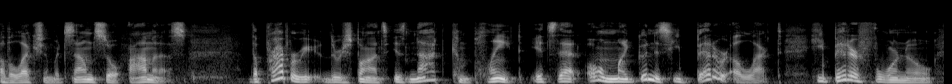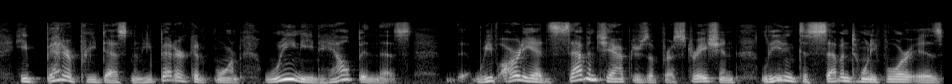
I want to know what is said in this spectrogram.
of election, which sounds so ominous. The proper re- the response is not complaint. It's that, oh my goodness, he better elect. He better foreknow. He better predestine. He better conform. We need help in this. We've already had seven chapters of frustration leading to 724 is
